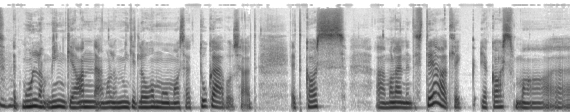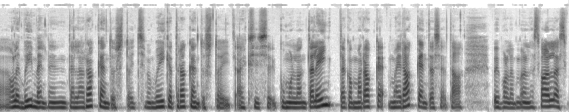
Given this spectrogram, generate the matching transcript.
mm, -hmm. et mul on mingi anne, mul on mingid loomuomased tugevused, et kas äh, ma olen nendest teadlik ja kas ma äh, olen võimeline nendele rakendust otsima või õiget rakendust hoida, ehk siis kui mul on talent, aga ma rak-, ma ei rakenda seda võib-olla mõnes vallas,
